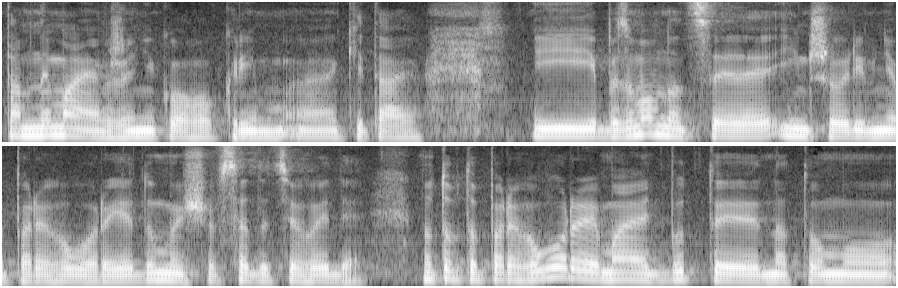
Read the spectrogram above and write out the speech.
Там немає вже нікого, крім е, Китаю. І безумовно, це іншого рівня переговори. Я думаю, що все до цього йде. Ну тобто, переговори мають бути на тому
